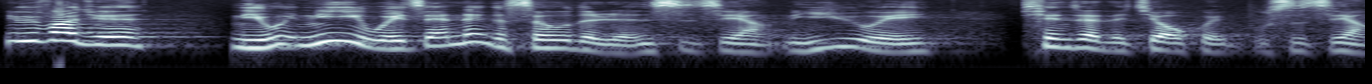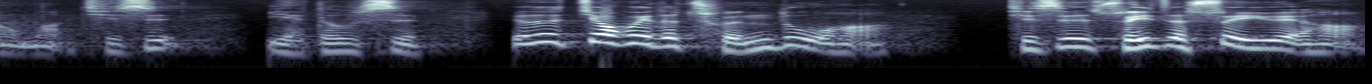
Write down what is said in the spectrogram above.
你会发觉，你会你以为在那个时候的人是这样，你以为现在的教会不是这样吗？其实也都是，就是教会的纯度哈，其实随着岁月哈，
